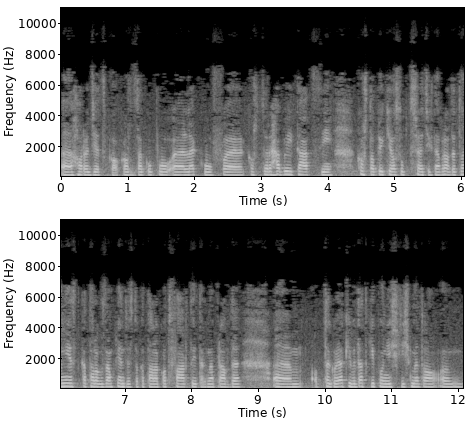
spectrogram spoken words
e, chore dziecko, koszt zakupu e, leków, e, koszt rehabilitacji, koszt opieki osób trzecich. Naprawdę to nie jest katalog zamknięty, jest to katalog otwarty i tak naprawdę em, od tego, jakie wydatki ponieśliśmy, to em,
